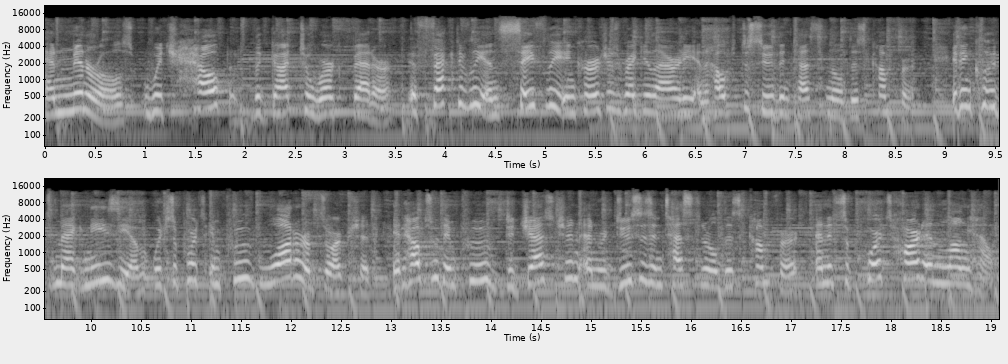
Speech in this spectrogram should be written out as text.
and minerals which help the gut to work better, effectively and safely encourages regularity and helps to soothe intestinal discomfort. It includes magnesium, which supports improved water absorption. It helps with improved digestion and reduces intestinal discomfort, and it supports heart and lung health.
